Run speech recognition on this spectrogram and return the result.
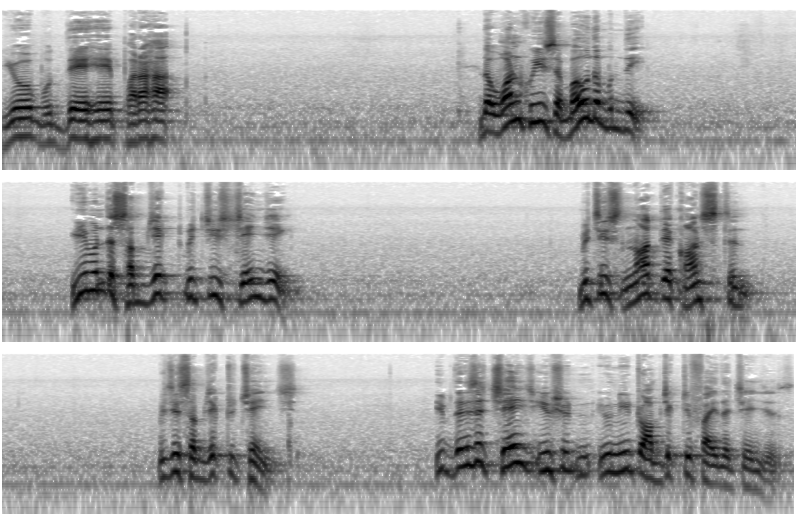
Yo buddhehe paraha. The one who is above the buddhi. Even the subject which is changing, which is not a constant, which is subject to change. If there is a change, you should you need to objectify the changes.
